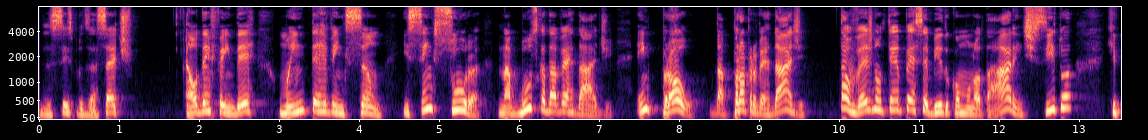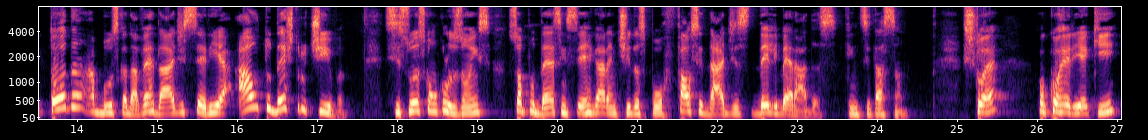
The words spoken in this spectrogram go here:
16 para 17, ao defender uma intervenção e censura na busca da verdade em prol da própria verdade, talvez não tenha percebido, como nota Arendt, cita que toda a busca da verdade seria autodestrutiva se suas conclusões só pudessem ser garantidas por falsidades deliberadas. Fim de citação. Isto é, ocorreria aqui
